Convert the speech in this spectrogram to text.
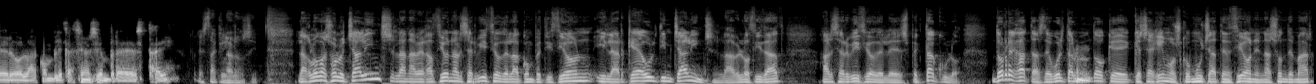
pero la complicación siempre está ahí. Está claro, sí. La Global Solo Challenge, la navegación al servicio de la competición y la Arkea Ultimate Challenge, la velocidad al servicio del espectáculo. Dos regatas de vuelta al mm. mundo que, seguimos con mucha atención en Asón de Mar,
